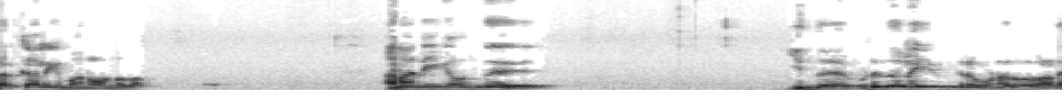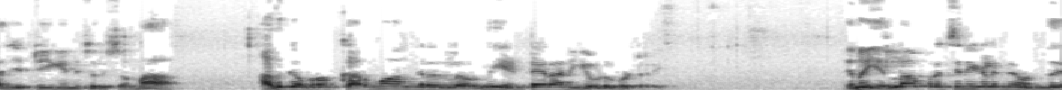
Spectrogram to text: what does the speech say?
தற்காலிகமான ஒன்று தான் ஆனால் நீங்கள் வந்து இந்த விடுதலைங்கிற உணர்வை அடைஞ்சிட்டீங்கன்னு சொல்லி சொன்னால் அதுக்கப்புறம் கர்மாங்கிறதுல வந்து என்டையராக நீங்கள் விடுபட்டுறீங்க. ஏன்னா எல்லா பிரச்சனைகளுமே வந்து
